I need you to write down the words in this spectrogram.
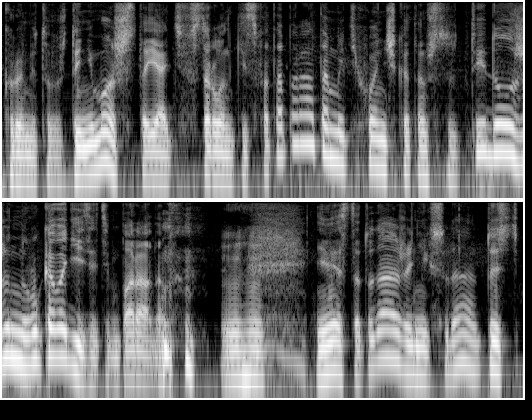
Кроме того, что ты не можешь стоять в сторонке с фотоаппаратом и тихонечко там что ты должен руководить этим парадом. Мгм. невеста туда, жених сюда. То есть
